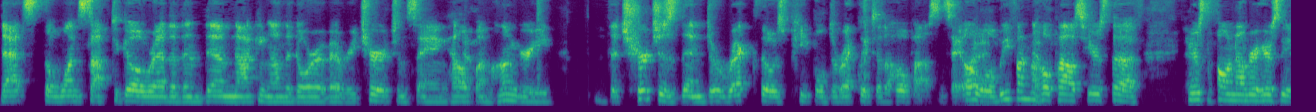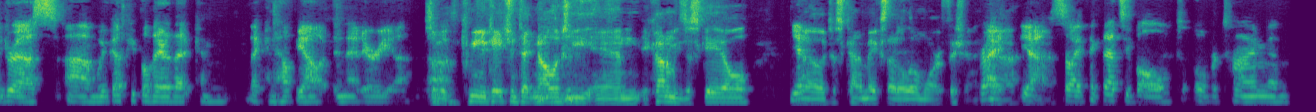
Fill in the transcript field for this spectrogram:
that's the one stop to go rather than them knocking on the door of every church and saying, "Help, I'm hungry." The churches then direct those people directly to the Hope House and say, "Oh, well, we fund the. Hope House. Here's the here's the phone number. Here's the address. Um, we've got people there that can that can help you out in that area." So Um, with communication technology and economies of scale, Yeah. you know, it just kind of makes that a little more efficient. Right. Yeah. Yeah. So I think that's evolved over time. And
